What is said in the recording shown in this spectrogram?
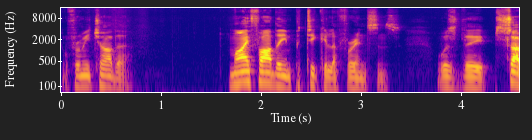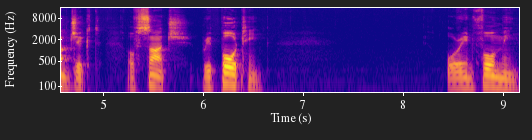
or from each other. My father, in particular, for instance, was the subject of such reporting or informing.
